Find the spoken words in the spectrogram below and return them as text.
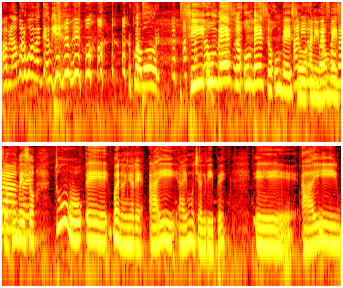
hablamos el jueves que viene mejor. Por favor. Sí, un beso, un beso, un beso, Anina, un beso, un beso. Tú, eh, bueno, señores, hay, hay mucha gripe. Eh, hay,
